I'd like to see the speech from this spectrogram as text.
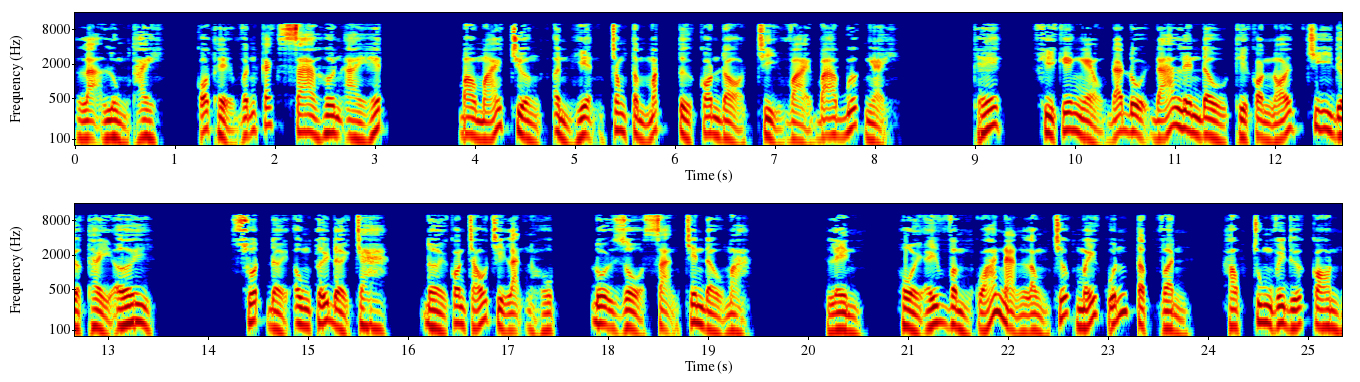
Lạ lùng thay, có thể vẫn cách xa hơn ai hết. Bao mái trường ẩn hiện trong tầm mắt từ con đỏ chỉ vài ba bước nhảy. Thế, khi cái nghèo đã đội đá lên đầu thì còn nói chi được thầy ơi. Suốt đời ông tới đời cha, đời con cháu chỉ lặn hộp, đội rổ sạn trên đầu mà. Lên, hồi ấy vầm quá nản lòng trước mấy cuốn tập vần, học chung với đứa con.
